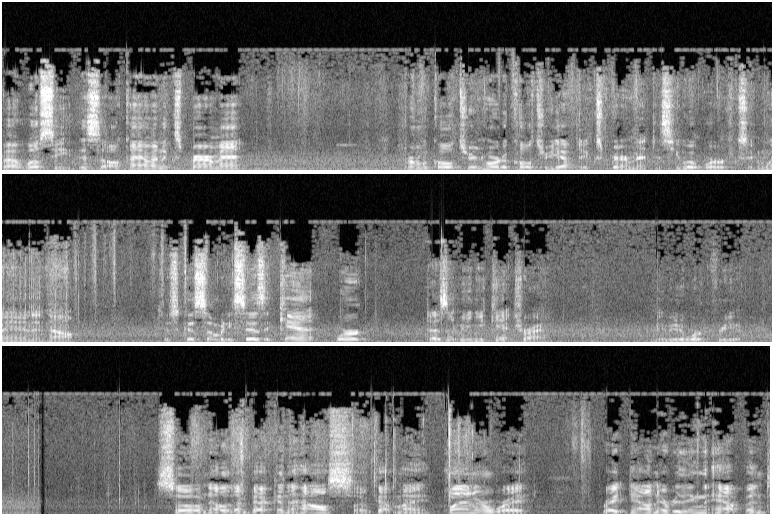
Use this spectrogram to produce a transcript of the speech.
But we'll see. This is all kind of an experiment. Permaculture and horticulture, you have to experiment to see what works and when and how. Just because somebody says it can't work doesn't mean you can't try. Maybe it'll work for you. So now that I'm back in the house, I've got my planner where I write down everything that happened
